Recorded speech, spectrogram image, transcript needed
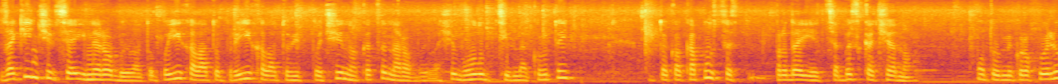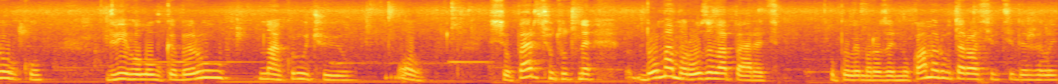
закінчився і не робила. То поїхала, то приїхала, то відпочинок, а це наробила. Щоб голубців накрутити. Така капуста продається без качана. Ото в мікрохвильовку. Дві головки беру, накручую. О, все, перцю тут не. Дома морозила перець. Купили морозильну камеру в Тарасівці, де жили.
